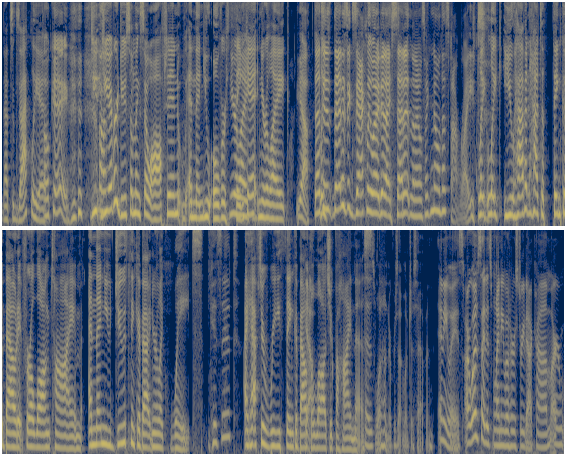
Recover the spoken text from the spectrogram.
That's exactly it. Okay. Do, you, do you ever do something so often and then you overthink like- it and you're like, yeah. That's Like- is- that is exactly what I did. I said it and then I was like, no, that's not right. like, like you haven't had to think about it for a long time, and then you do think about it, and you're like, wait, is it? I have to rethink about Yeah. the logic behind this. is 100% what just happened. Anyways, our website is whiningaboutherstory.com. Our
